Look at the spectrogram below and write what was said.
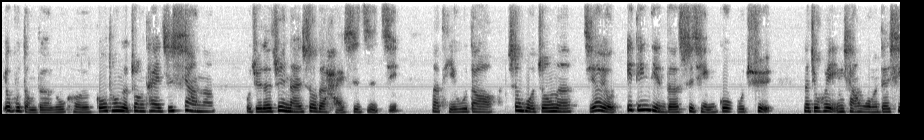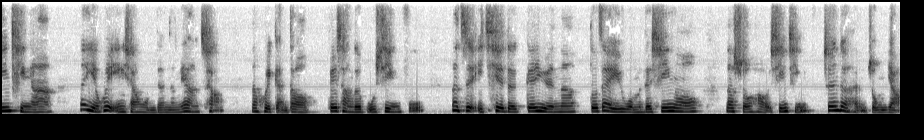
又不懂得如何沟通的状态之下呢，我觉得最难受的还是自己。那体悟到生活中呢，只要有一丁点的事情过不去，那就会影响我们的心情啊，那也会影响我们的能量场，那会感到非常的不幸福。那这一切的根源呢，都在于我们的心哦。那守好心情真的很重要。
